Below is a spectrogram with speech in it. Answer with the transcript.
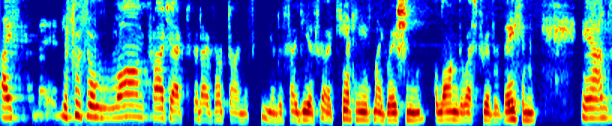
I this was a long project that I've worked on this you know this idea of uh, Cantonese migration along the West River Basin, and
